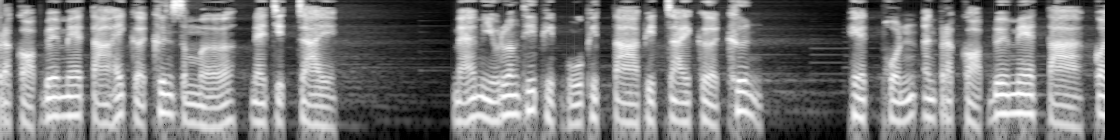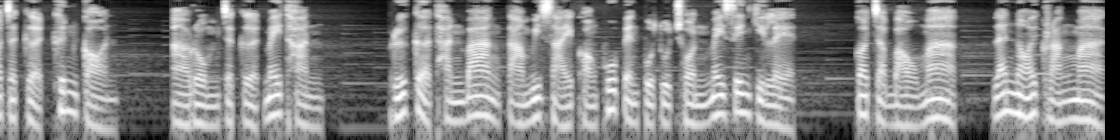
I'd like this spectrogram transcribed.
ประกอบด้วยเมตตาให้เกิดขึ้นเสมอในจิตใจ แม้มีเรื่องที่ผิดหูผิดตาผิดใจเกิดขึ้น เหตุผลอันประกอบด้วยเมตตาก็จะเกิดขึ้นก่อน อารมณ์จะเกิดไม่ทัน หรือเกิดทันบ้างตามวิสัยของผู้เป็นปุตุชนไม่สิ้นกิเลส ก็จะเบามากและน้อยครั้งมาก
